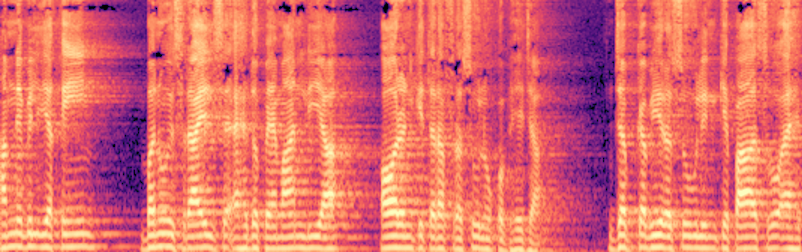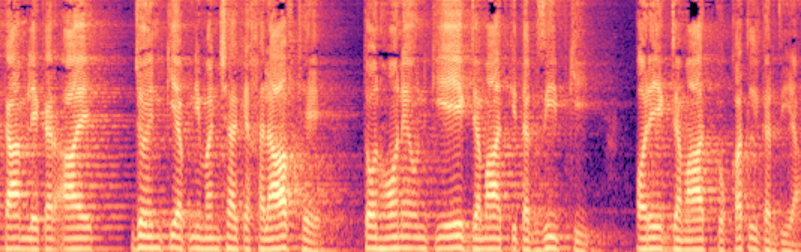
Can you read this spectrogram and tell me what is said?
ہم نے بالیقین بنو اسرائیل سے عہد و پیمان لیا اور ان کی طرف رسولوں کو بھیجا۔ جب کبھی رسول ان کے پاس وہ احکام لے کر آئے جو ان کی اپنی منشا کے خلاف تھے، تو انہوں نے ان کی ایک جماعت کی تکذیب کی اور ایک جماعت کو قتل کر دیا۔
